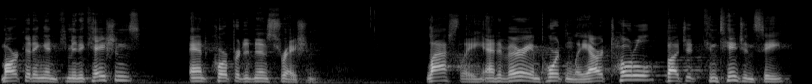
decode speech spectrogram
marketing and communications, and corporate administration. Lastly, and very importantly, our total budget contingency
